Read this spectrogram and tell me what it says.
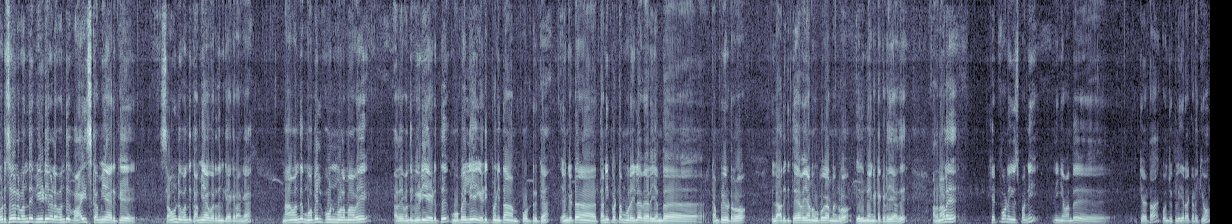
ஒரு சிலர் வந்து வீடியோவில் வந்து வாய்ஸ் கம்மியாக இருக்குது சவுண்டு வந்து கம்மியாக வருதுன்னு கேட்குறாங்க நான் வந்து மொபைல் ஃபோன் மூலமாகவே அதை வந்து வீடியோ எடுத்து மொபைல்லையே எடிட் பண்ணி தான் போட்டிருக்கேன். என்கிட்ட தனிப்பட்ட முறையில் வேறு எந்த கம்ப்யூட்டரோ இல்லை அதுக்கு தேவையான உபகரணங்களோ எதுவுமே என்கிட்ட கிடையாது. அதனால் ஹெட்ஃபோனை யூஸ் பண்ணி நீங்கள் வந்து கேட்டால் கொஞ்சம் கிளியராக கிடைக்கும்.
